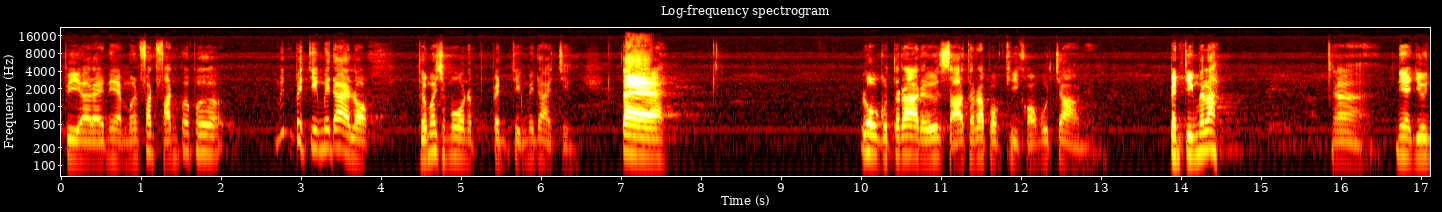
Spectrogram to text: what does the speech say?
เปียอะไรเนี่ยเหมือนฝันฝันเพ้อเพ้อมันเป็นจริงไม่ได้หรอก เธอมาชโมนะเป็นจริงไม่ได้จริง แต่โลกุตระหรือสาธารณปกคีของพระเจ้าเนี่ยเป็นจริงไหมล่ะเนี่ยยืน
